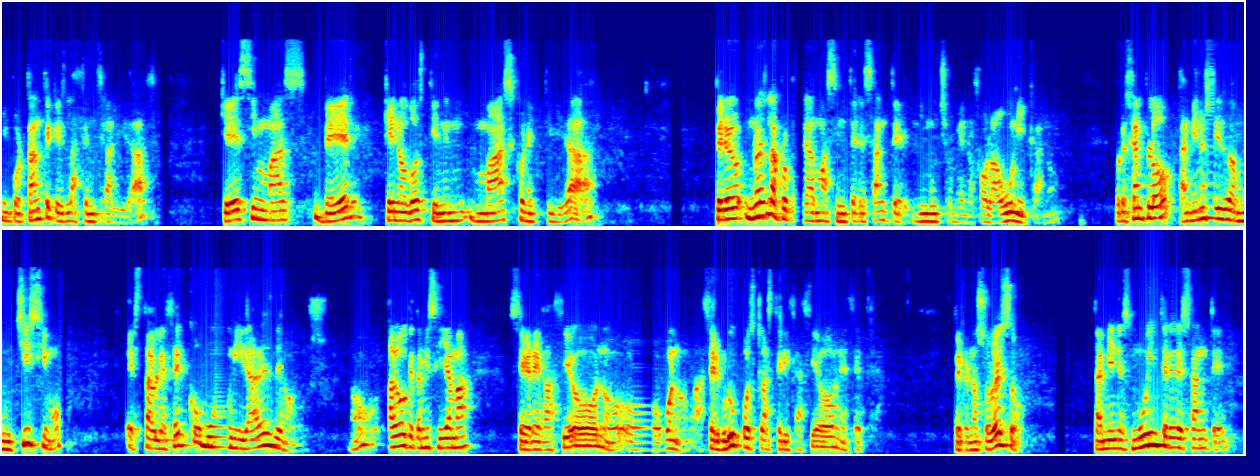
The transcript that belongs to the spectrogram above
importante que es la centralidad, que es sin más ver qué nodos tienen más conectividad, pero no es la propiedad más interesante, ni mucho menos, o la única. Por ejemplo, también nos ayuda muchísimo establecer comunidades de nodos, ¿no? algo que también se llama segregación o, bueno, hacer grupos, clusterización, etc. Pero no solo eso, también es muy interesante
